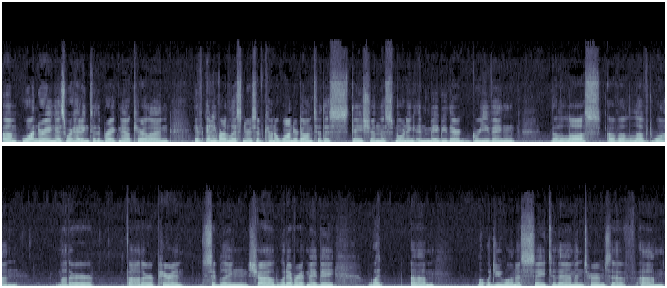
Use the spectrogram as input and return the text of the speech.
Um, wondering as we're heading to the break now, Caroline, if any of our listeners have kind of wandered onto this station this morning and maybe they're grieving the loss of a loved one, mother, father, parent, sibling, child, whatever it may be, what um, what would you want to say to them in terms of um,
